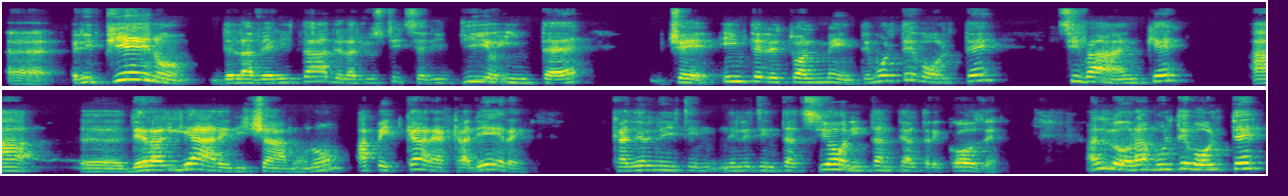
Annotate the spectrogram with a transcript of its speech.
eh, ripieno della verità, della giustizia di Dio in te, cioè intellettualmente, molte volte si va anche a eh, deragliare, diciamo, no? a peccare, a cadere, cadere nelle, tentazioni, in tante altre cose. allora molte volte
